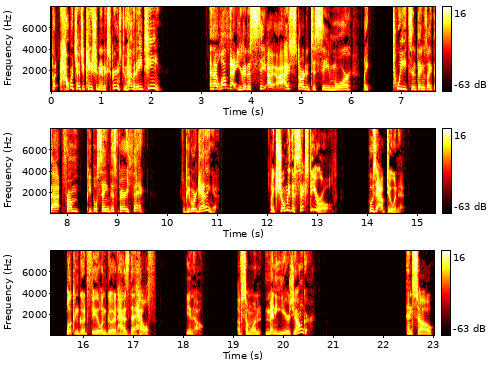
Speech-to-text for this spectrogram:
but how much education and experience do you have at 18? And I love that. You're going to see, I, I started to see more like tweets and things like that from people saying this very thing. So people are getting it. Like, show me the 60 year old who's out doing it, looking good, feeling good, has the health, you know, of someone many years younger. And so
